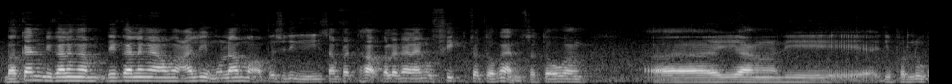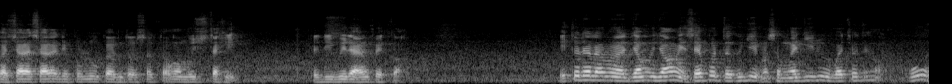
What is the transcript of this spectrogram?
Bahkan di kalangan di kalangan orang alim ulama apa sendiri sampai tahap kalau dalam fik contoh kan satu orang uh, yang di diperlukan syarat-syarat diperlukan untuk satu orang mujtahid jadi bidang fiqh. Itu dalam jamu jamu saya pun terkejut masa mengaji dulu baca tengok. Oh.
